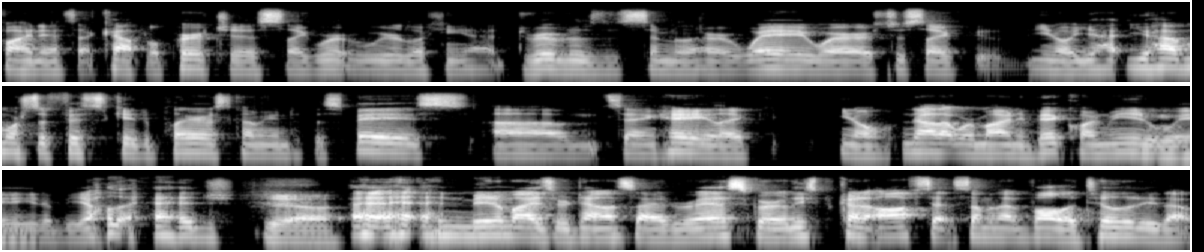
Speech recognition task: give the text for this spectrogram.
finance that capital purchase. Like we're we're looking at derivatives in a similar way where it's just like you know you ha- you have more sophisticated players coming into the space, um, saying, hey, like you know now that we're mining Bitcoin, we need a way Mhm. to be able to hedge Yeah. and minimize our downside risk, or at least kind of offset some of that volatility that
